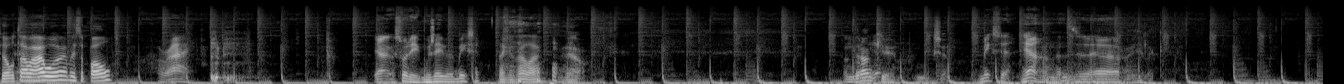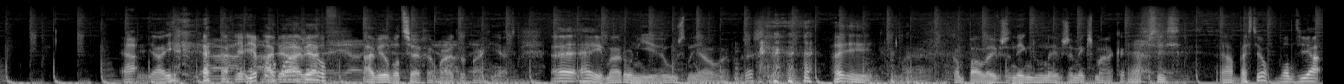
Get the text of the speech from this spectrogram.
we het touw houden, Mr. Paul? Alright. Ja, sorry, ik moest even mixen. Het wel, hè? Ja. Een drankje mixen. Mixen, ja. Dat is, eh, Ja, heerlijk. ja. Ja, ja. Je, hebt Hij, een hij, wil wat zeggen, maar dat maakt niet uit. Hé, hey, maar Ronnie, eh, hoe is het met jou eh, voor de rest? Hey. Dan, eh, kan Paul even zijn ding doen, even zijn mix maken. Ja, precies. Ja, best joh. Want ja,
